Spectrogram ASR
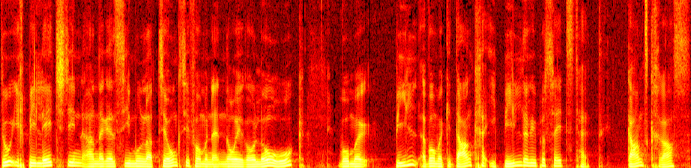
Du, ich bin letztens an einer Simulation von einem Neurolog, wo man, Bild, äh, wo man Gedanken in Bilder übersetzt hat. Ganz krass.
